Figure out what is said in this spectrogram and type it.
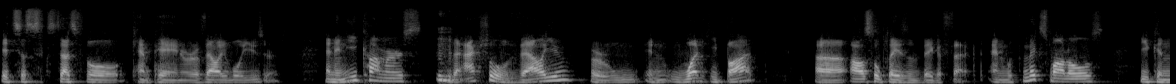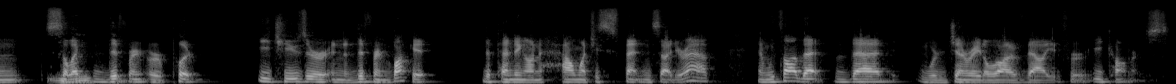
it's a successful campaign or a valuable user. And in e-commerce, mm-hmm. the actual value or in what he bought uh, also plays a big effect. And with mixed models, you can select mm-hmm. different or put each user in a different bucket depending on how much he spent inside your app. And we thought that that would generate a lot of value for e-commerce.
